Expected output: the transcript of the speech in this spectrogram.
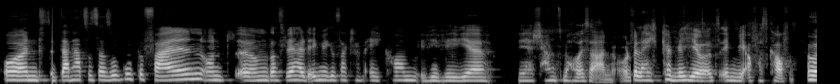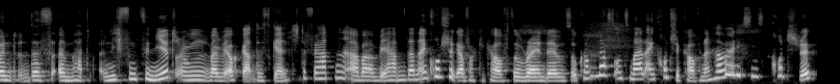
Und dann hat es uns da so gut gefallen und ähm, dass wir halt irgendwie gesagt haben, ey komm, wir, wir, wir schauen uns mal Häuser an und vielleicht können wir hier uns irgendwie auch was kaufen. Und das ähm, hat nicht funktioniert, ähm, weil wir auch gar das Geld nicht dafür hatten, aber wir haben dann ein Grundstück einfach gekauft, so random. So, komm, lass uns mal ein Grundstück kaufen. Dann haben wir wenigstens ein Grundstück.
